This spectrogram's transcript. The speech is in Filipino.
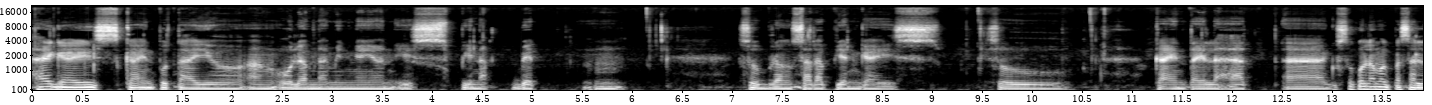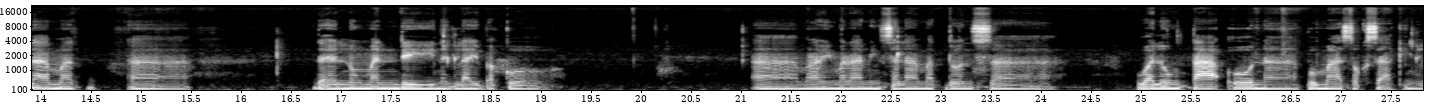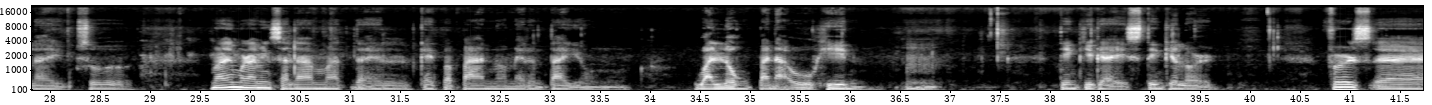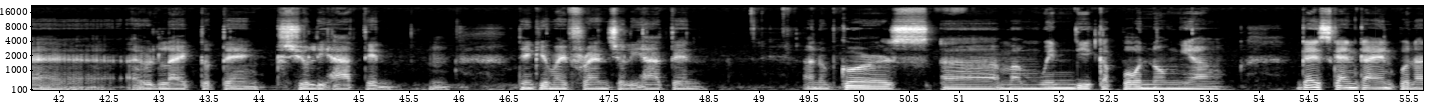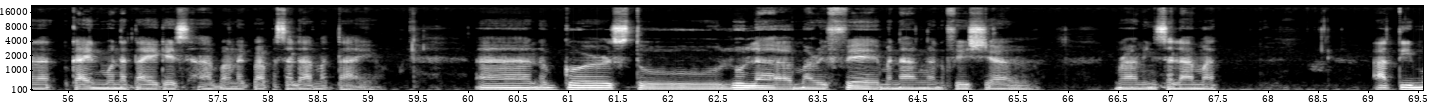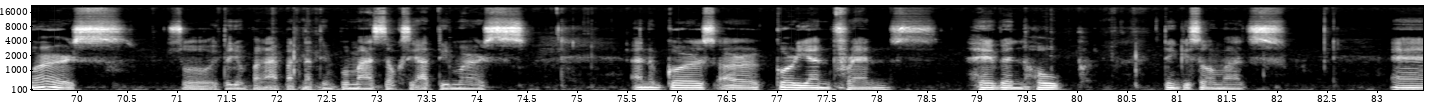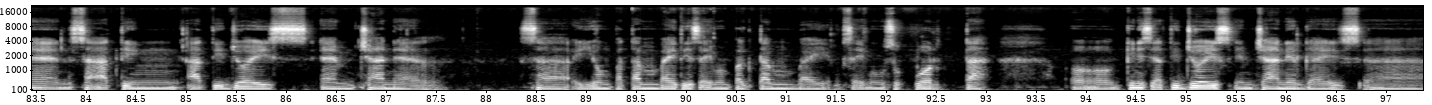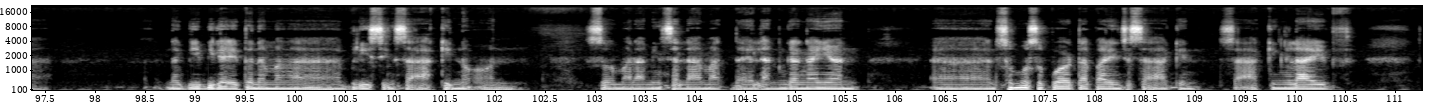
Hi guys, kain po tayo. Ang ulam namin ngayon is pinakbet. Mm. Sobrang sarap yan guys. So, kain tayo lahat. Ah, gusto ko lang magpasalamat ah, dahil nung Monday nag-live ako. Ah, maraming maraming salamat doon sa walong tao na pumasok sa aking live. So, maraming maraming salamat dahil kahit papano meron tayong walong panauhin. Mm. Thank you guys. Thank you Lord. First, uh, I would like to thank Shuli Hatin. Mm. Thank you my friend Shuli Hatin. And of course, uh, Ma'am Wendy Kaponong yang Guys, kain-kain po na kain muna tayo guys habang nagpapasalamat tayo. And of course to Lula Marife Manangan Official. Maraming salamat. Ate Mers. So ito yung pang-apat natin pumasok si Ate Mers. And of course our Korean friends Heaven Hope. Thank you so much and sa ating Ate Joyce M channel sa iyong patambay ti sa imong pagtambay ug sa imong suporta. O kini si Ate Joyce M channel guys ah, nagbibigay ito ng mga blessing sa akin noon. So maraming salamat dahil hanggang ngayon ah, sumusuporta pa rin siya sa akin sa aking live.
